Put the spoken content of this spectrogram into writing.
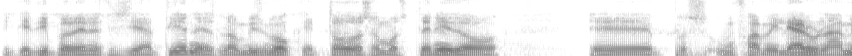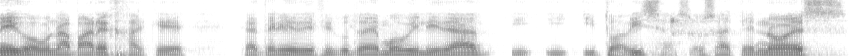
qué tipo de necesidad tienes. Lo mismo que todos hemos tenido eh, pues un familiar, un amigo, una pareja que, ha tenido dificultad de movilidad y, y, tú avisas. O sea, que no es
